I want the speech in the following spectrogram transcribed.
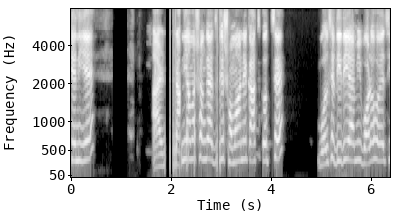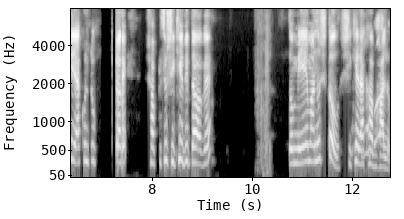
নিয়ে? আর নাতনি আমার সঙ্গে আজকে সমানে কাজ করছে। বলছে দিদি আমি বড় হয়েছি এখন টুকটাক সবকিছু শিখিয়ে দিতে হবে। তো মেয়ে মানুষ তো শিখে রাখা ভালো।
